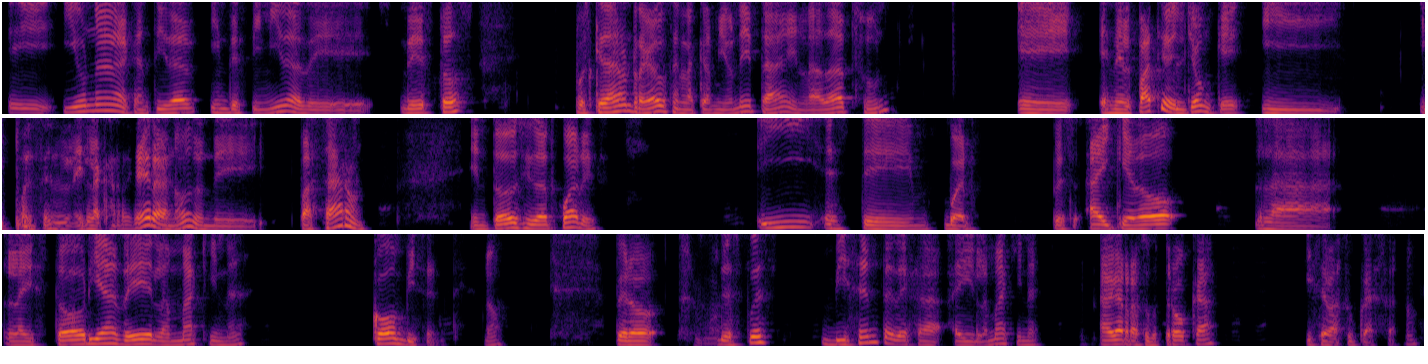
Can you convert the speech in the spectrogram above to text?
Y, y una cantidad indefinida de, de estos, pues quedaron regados en la camioneta, en la Datsun, eh, en el patio del Yonke y, y pues en, en la carretera, ¿no? Donde pasaron, en toda Ciudad Juárez. Y este, bueno, pues ahí quedó la, la historia de la máquina con Vicente, ¿no? Pero después Vicente deja ahí la máquina, agarra su troca y se va a su casa, ¿no?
